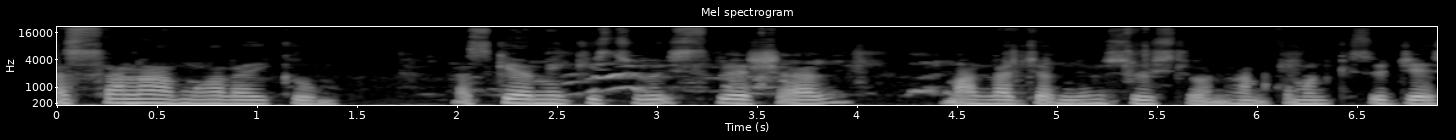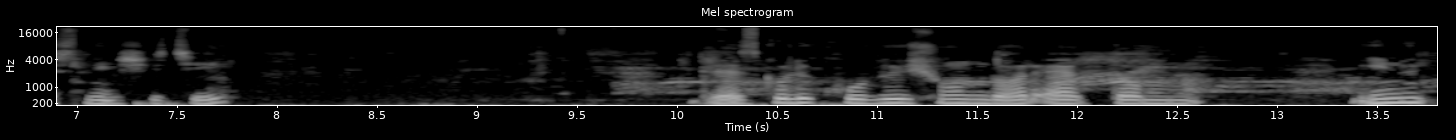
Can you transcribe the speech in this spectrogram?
আসসালামু আলাইকুম। আজকে আমি কিছু স্পেশাল মাল্লার জমজম সুইসলন আনকমন কিছু ড্রেস নিয়ে এসেছি। ড্রেসগুলি খুবই সুন্দর, একদম ইউনিক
